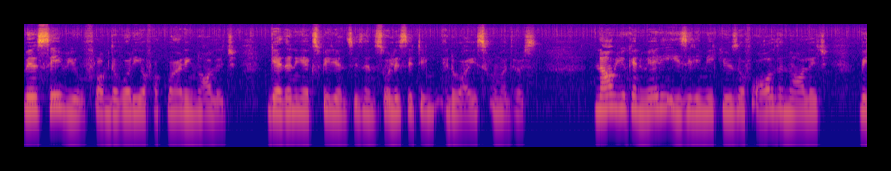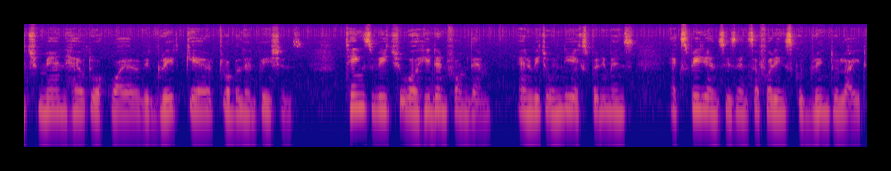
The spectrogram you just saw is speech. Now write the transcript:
will save you from the worry of acquiring knowledge, gathering experiences, and soliciting advice from others. Now you can very easily make use of all the knowledge which men have to acquire with great care, trouble, and patience things which were hidden from them and which only experiments, experiences, and sufferings could bring to light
